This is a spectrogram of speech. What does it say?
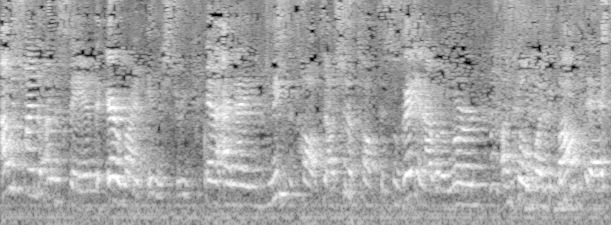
I was trying to understand the airline industry. And, and I need to talk to, I should have talked to Suzanne, I would have learned uh, so much about that.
